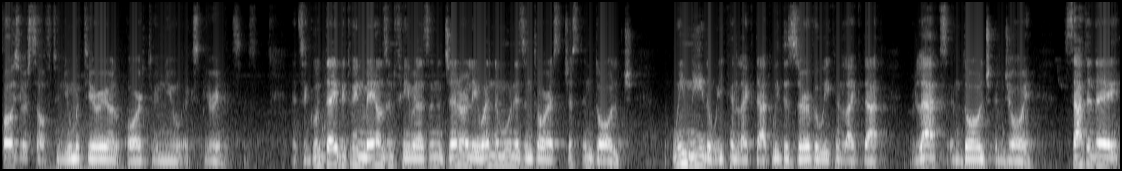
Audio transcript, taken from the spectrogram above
expose yourself to new material or to new experiences. It's a good day between males and females, and generally, when the moon is in Taurus, just indulge. We need a weekend like that. We deserve a weekend like that relax, indulge, enjoy. Saturday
